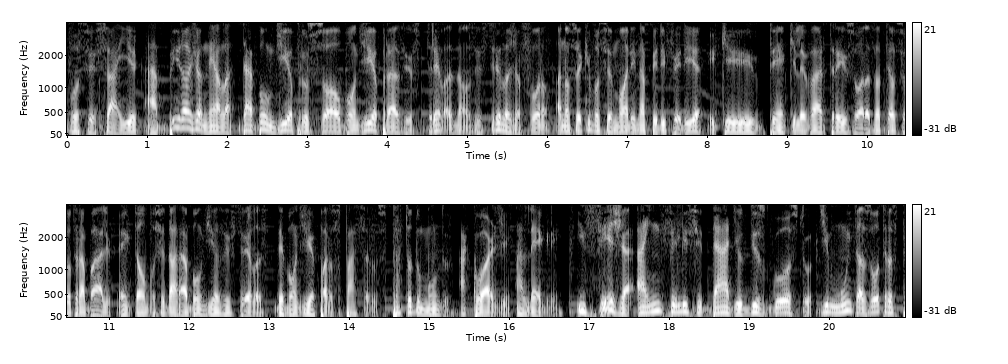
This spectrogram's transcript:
Você sair, abrir a janela, dar bom dia para o sol, bom dia para as estrelas. Não, as estrelas já foram. A não ser que você more na periferia e que tenha que levar três horas até o seu trabalho. Então você dará bom dia às estrelas. Dê bom dia para os pássaros, para todo mundo. Acorde, alegre. E seja a infelicidade, o desgosto de muitas outras pessoas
